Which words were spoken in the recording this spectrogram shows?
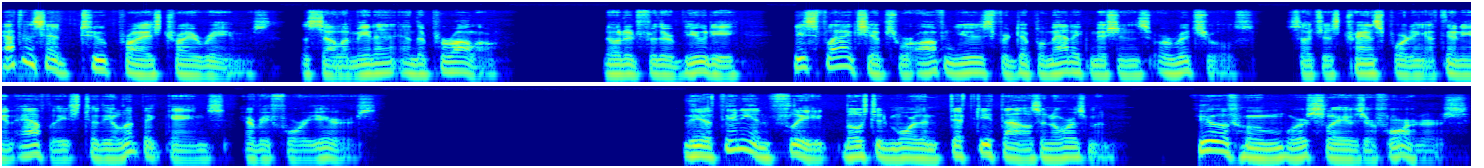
Athens had two prized triremes, the Salaminia and the Paralo. Noted for their beauty, these flagships were often used for diplomatic missions or rituals, such as transporting Athenian athletes to the Olympic Games every four years. The Athenian fleet boasted more than 50,000 oarsmen, few of whom were slaves or foreigners.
